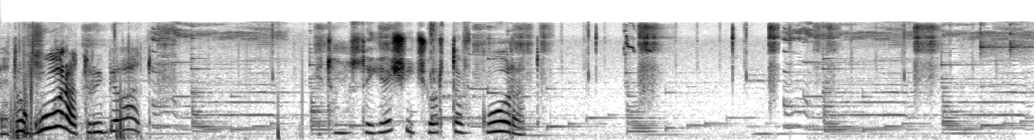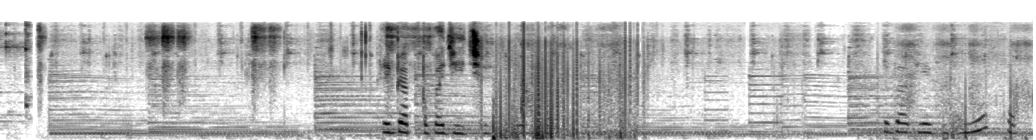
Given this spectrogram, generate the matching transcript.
Это город, ребят. Это настоящий чертов город. Ребят, погодите. Ребят, я вернулся.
